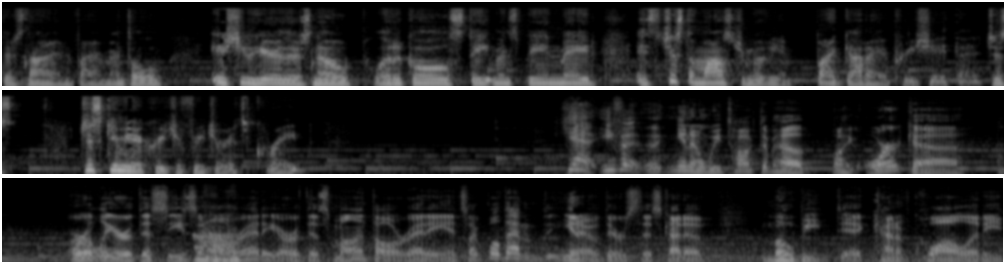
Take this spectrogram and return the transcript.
there's not an environmental issue here. There's no political statements being made. It's just a monster movie, and by God, I appreciate that. Just just give me a creature feature. It's great. Yeah, even uh, you know, we talked about like Orca earlier this season Uh-huh. already or this month already. It's like, well that you know, there's this kind of Moby Dick kind of quality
